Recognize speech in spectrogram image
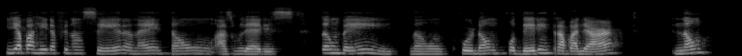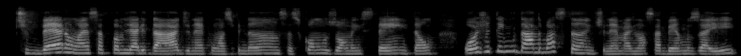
E a barreira financeira, né? Então, as mulheres também, não, por não poderem trabalhar, não tiveram essa familiaridade, né, com as finanças, como os homens têm. Então, hoje tem mudado bastante, né? Mas nós sabemos aí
